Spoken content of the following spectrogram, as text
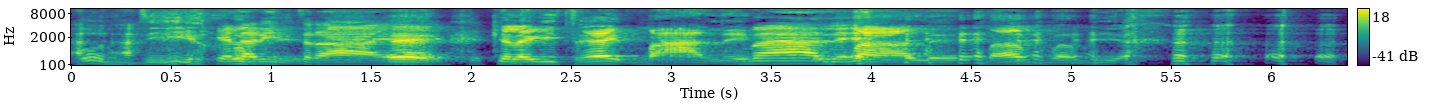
Oddio. Che la ritrae Eh, che la ritrae male. Male. Male, mamma mia.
